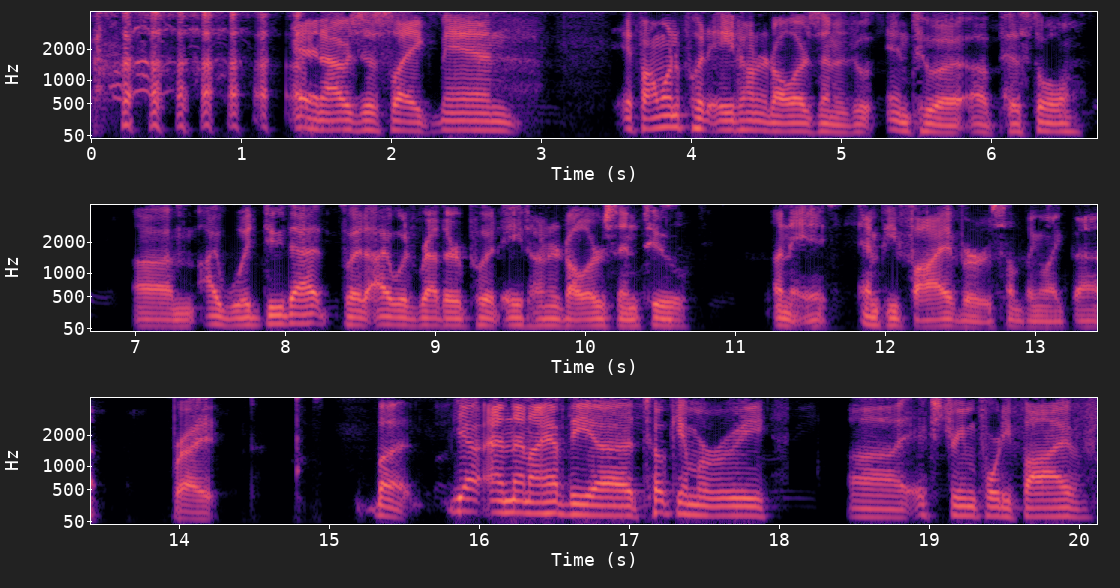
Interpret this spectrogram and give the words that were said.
and I was just like, man, if I want to put eight hundred dollars into into a, a pistol, um, I would do that, but I would rather put eight hundred dollars into an A- MP5 or something like that. right. But yeah, and then I have the uh, Tokyo Marui uh, Extreme 45.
